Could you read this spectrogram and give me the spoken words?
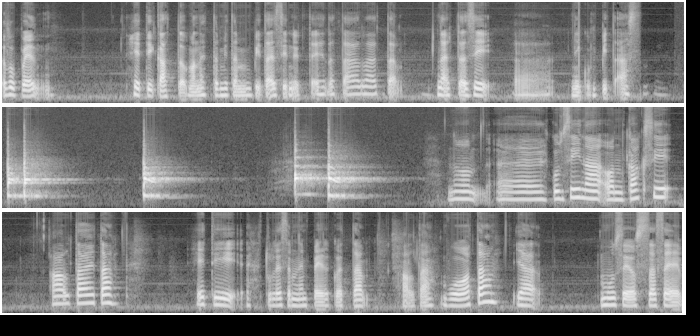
rupean heti katsomaan, että mitä minun pitäisi nyt tehdä täällä, että näyttäisi niin kuin pitäisi. No, kun siinä on kaksi altaita, heti tulee sellainen pelko, että alta vuota ja museossa se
